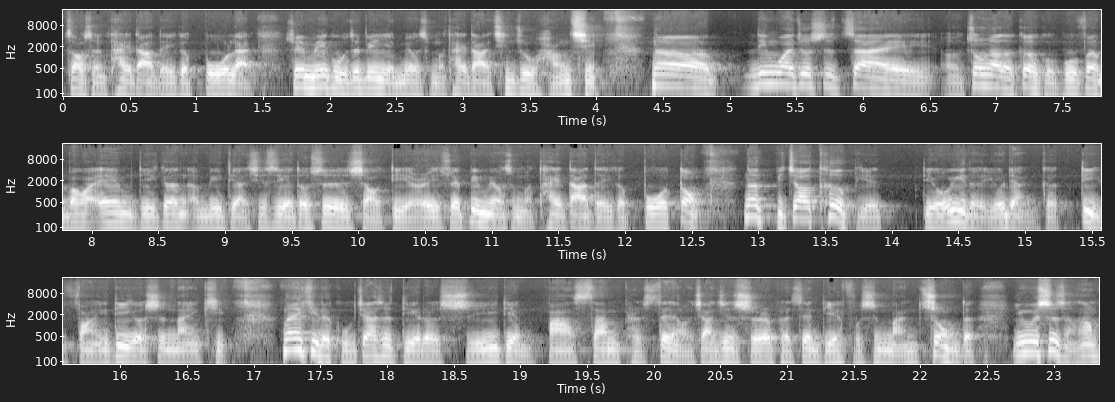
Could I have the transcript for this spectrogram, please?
造成太大的一个波澜，所以美股这边也没有什么太。太大的庆祝行情。那另外就是在呃重要的个股部分，包括 AMD 跟 NVIDIA，其实也都是小跌而已，所以并没有什么太大的一个波动。那比较特别。留意的有两个地方，第一个是 Nike，Nike 的股价是跌了十一点八三 percent 哦，将近十二 percent 跌幅是蛮重的。因为市场上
